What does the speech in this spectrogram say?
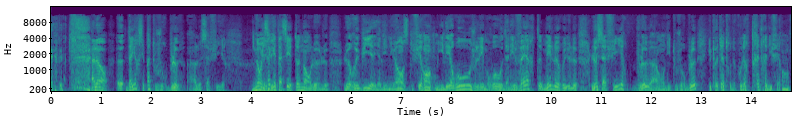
Alors, euh, d'ailleurs, c'est pas toujours bleu, hein, le saphir. Non, c'est il ça qui est- assez étonnant. Le, le, le rubis, il y a des nuances différentes, mais il est rouge, l'émeraude, elle est verte, mais le, le, le saphir, bleu, hein, on dit toujours bleu, il peut être de couleurs très très différentes.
